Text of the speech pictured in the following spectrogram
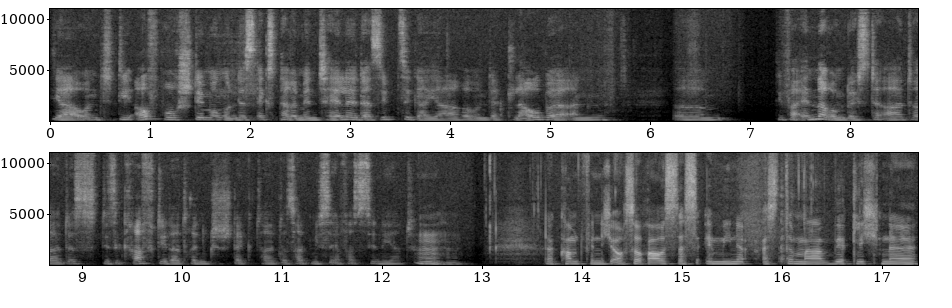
ja, und die Aufbruchsstimmung und das Experimentelle der 70er Jahre und der Glaube an ähm, die Veränderung durchs Theater, das, diese Kraft, die da drin gesteckt hat, das hat mich sehr fasziniert. Mhm. Da kommt, finde ich, auch so raus, dass Emine Östemer wirklich eine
